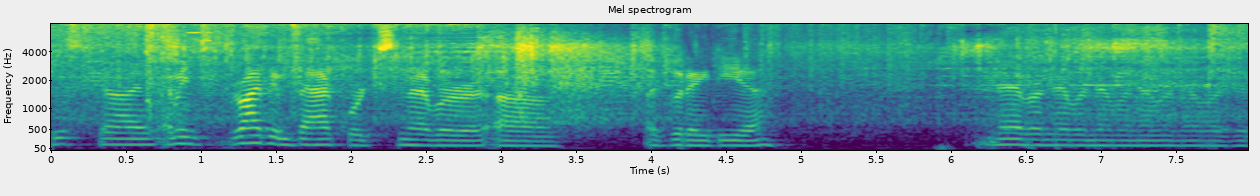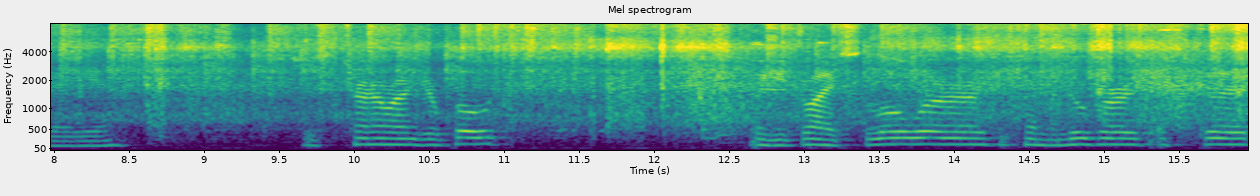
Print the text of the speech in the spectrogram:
this guy, I mean, driving backwards never uh, a good idea. Never, never, never, never, never a good idea. Just turn around your boat. When you drive slower, you can maneuver as good.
